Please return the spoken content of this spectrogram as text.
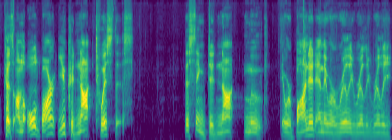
Because on the old bar, you could not twist this this thing did not move. They were bonded and they were really, really, really,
